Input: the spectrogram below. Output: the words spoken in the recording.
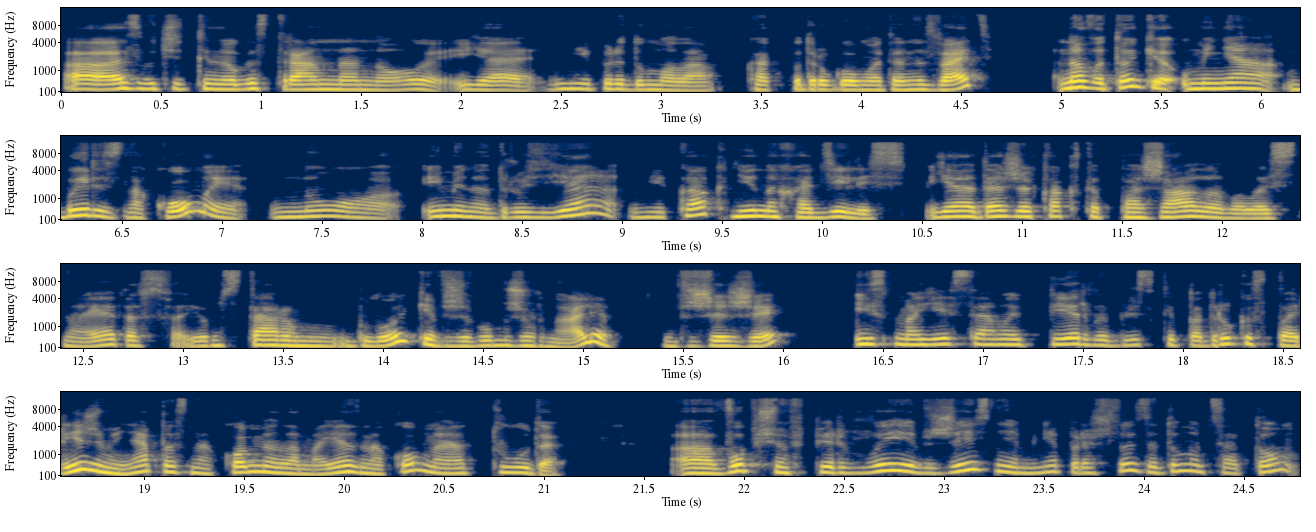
А, звучит немного странно, но я не придумала, как по-другому это назвать. Но в итоге у меня были знакомые, но именно друзья никак не находились. Я даже как-то пожаловалась на это в своем старом блоге в живом журнале, в ЖЖ. И с моей самой первой близкой подругой в Париже меня познакомила моя знакомая оттуда. А, в общем, впервые в жизни мне пришлось задуматься о том,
